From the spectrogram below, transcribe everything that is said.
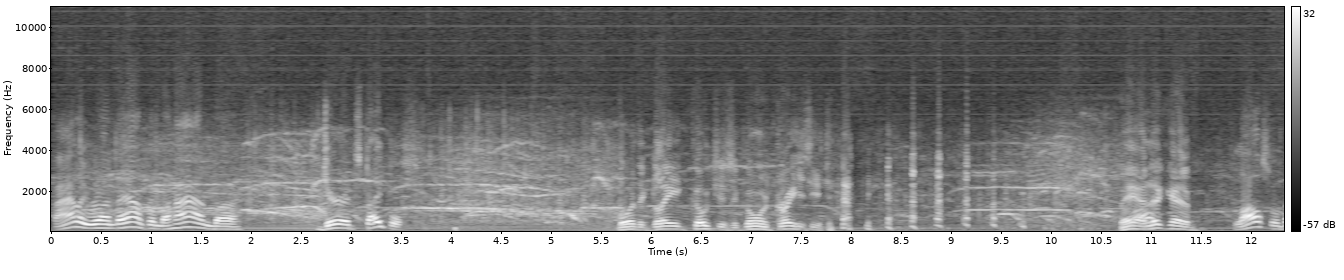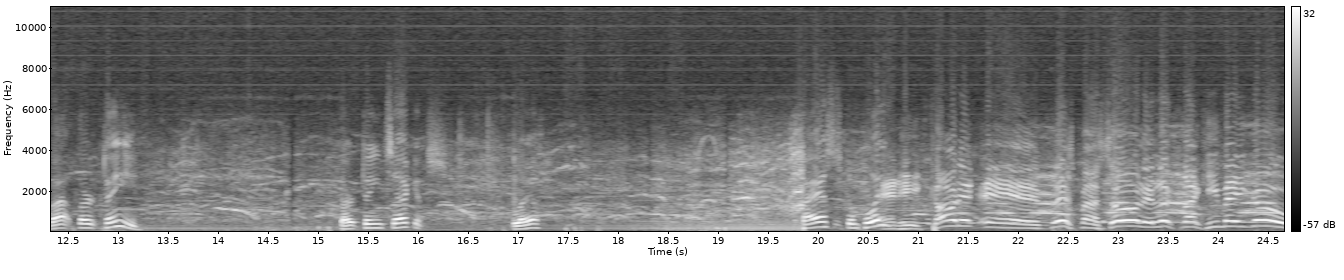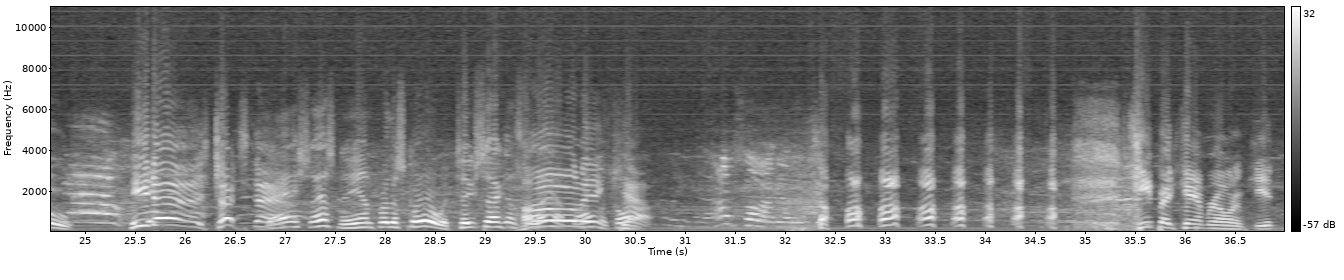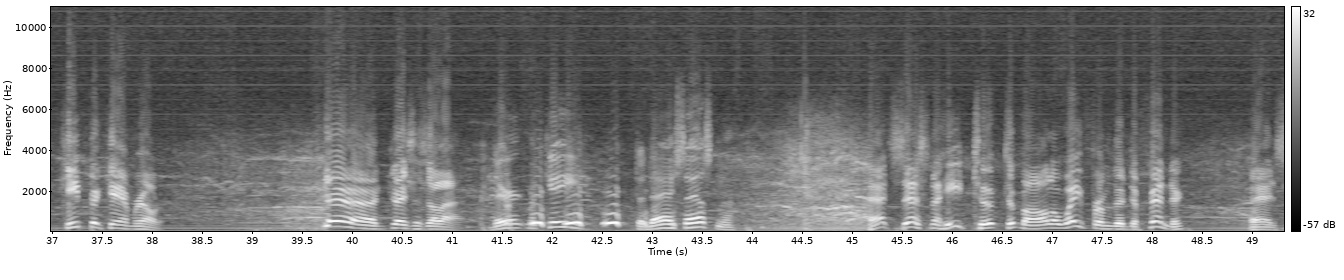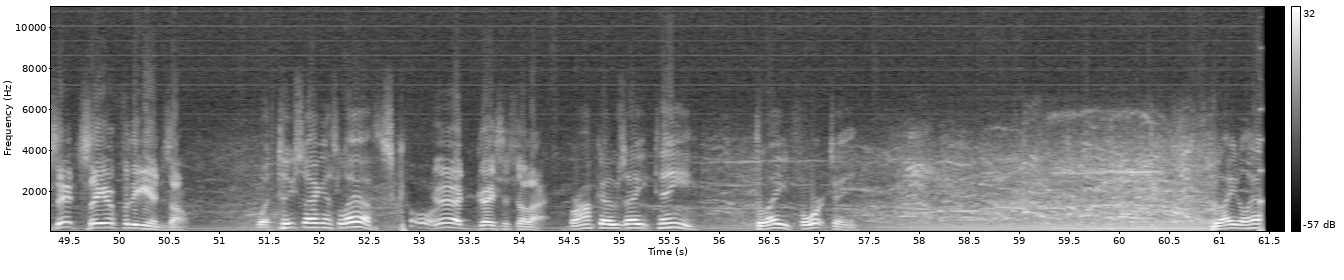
Finally run down from behind by Jared Staples. Boy, the Glade coaches are going crazy down there. Man, look at them. Loss of about 13. 13 seconds left. Pass is complete. And he caught it, and bless my soul, it looks like he may go. He does. Touchdown. Dash Cessna in for the score with two seconds Holy left on the clock. Keep that camera on him, kid. Keep the camera on him. Good gracious alive. Derek McKee to Dash Cessna. That Cessna, he took the ball away from the defender and set sail for the end zone. With two seconds left, score. Good gracious alive. Broncos 18, Glade 14. Glade will have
